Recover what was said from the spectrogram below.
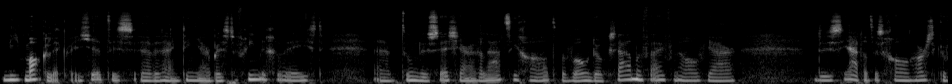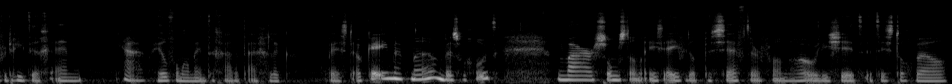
niet makkelijk, weet je. Het is, uh, we zijn tien jaar beste vrienden geweest. Uh, toen dus zes jaar een relatie gehad. We woonden ook samen vijf en een half jaar. Dus ja, dat is gewoon hartstikke verdrietig. En ja, heel veel momenten gaat het eigenlijk best oké met me, best wel goed. Maar soms dan is even dat besef er van holy shit, het is toch wel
